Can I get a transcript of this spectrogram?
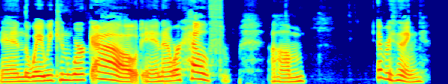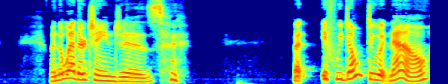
And the way we can work out, in our health, um, everything. When the weather changes. but if we don't do it now,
